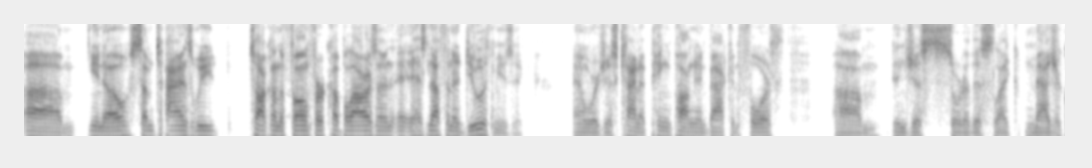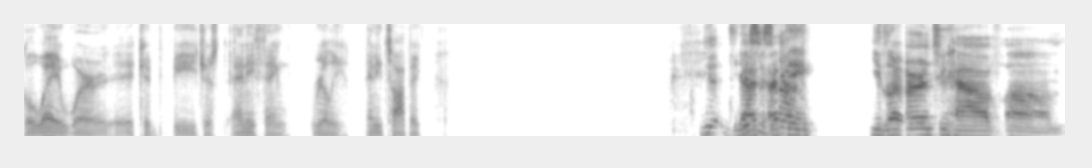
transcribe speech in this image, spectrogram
um you know sometimes we talk on the phone for a couple hours and it has nothing to do with music. And we're just kind of ping-ponging back and forth um in just sort of this like magical way where it could be just anything really any topic. Yeah, yeah I, I think you learn to have um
